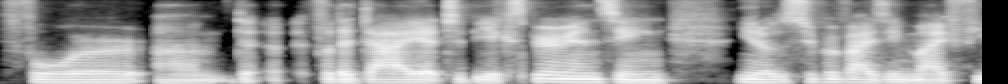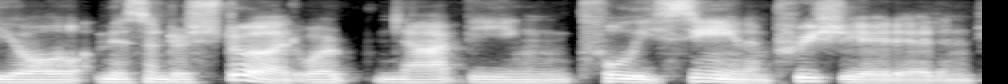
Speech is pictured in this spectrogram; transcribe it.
for um, the, for the dyad to be experiencing, you know, the supervisee might feel misunderstood or not being fully seen and appreciated and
